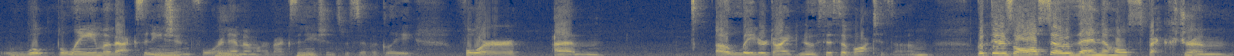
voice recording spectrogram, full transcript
will blame a vaccination hmm. for an MMR vaccination hmm. specifically for um, a later diagnosis of autism. But there's also then a whole spectrum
